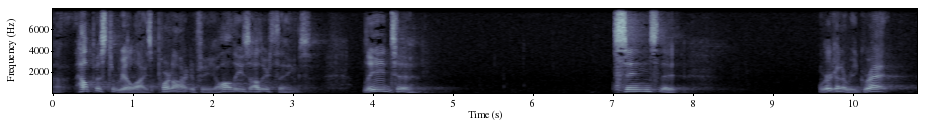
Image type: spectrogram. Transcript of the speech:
Uh, help us to realize pornography, all these other things lead to sins that we're going to regret,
